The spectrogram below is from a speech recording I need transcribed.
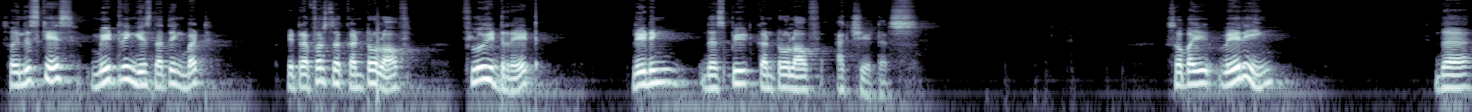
So in this case, metering is nothing but it refers to the control of fluid rate leading the speed control of actuators. So by varying the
